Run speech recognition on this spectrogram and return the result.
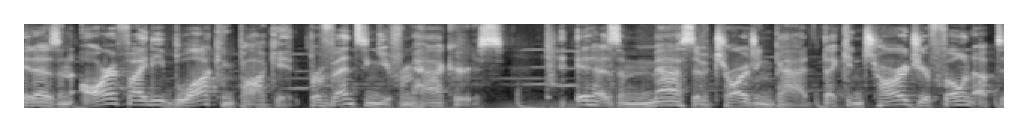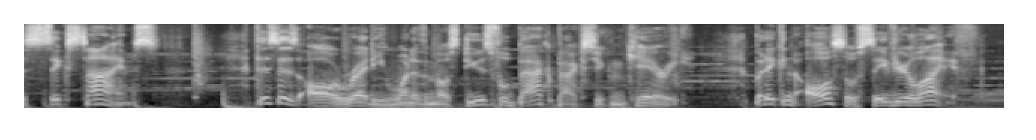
It has an RFID blocking pocket, preventing you from hackers. It has a massive charging pad that can charge your phone up to 6 times. This is already one of the most useful backpacks you can carry, but it can also save your life.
